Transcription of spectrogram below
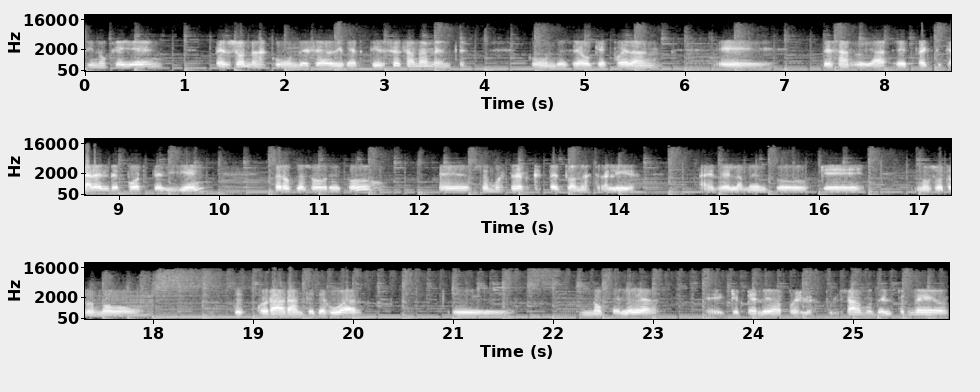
sino que lleguen personas con un deseo de divertirse sanamente, con un deseo que puedan eh, desarrollar, eh, practicar el deporte bien, pero que sobre todo eh, se muestre respeto a nuestra liga. Hay reglamentos que nosotros no orar antes de jugar, eh, no pelea, eh, que pelea pues lo expulsamos del torneo,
